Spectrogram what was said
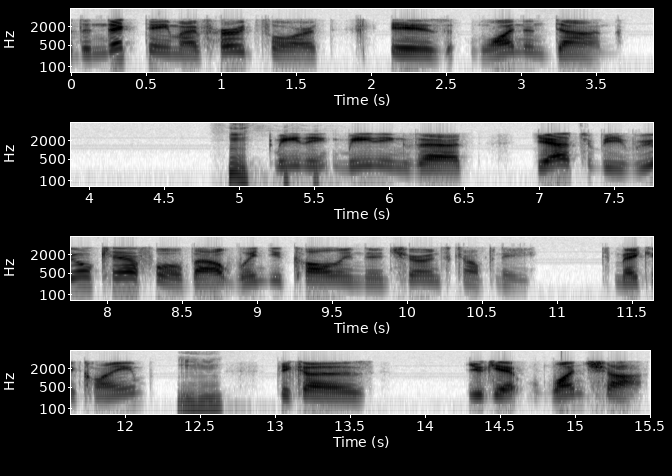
the nickname I've heard for it is one and done, Hmm. meaning meaning that you have to be real careful about when you call in the insurance company to make a claim Mhm. because you get one shot,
